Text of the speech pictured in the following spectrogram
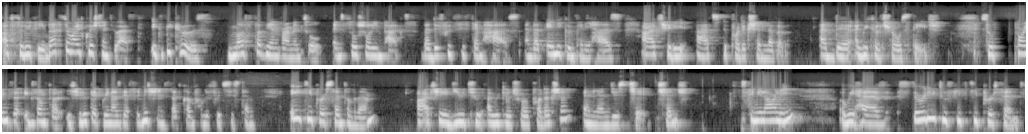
Absolutely. That's the right question to ask. It's because most of the environmental and social impacts that the food system has and that any company has are actually at the production level, at the agricultural stage. So, for example, if you look at greenhouse gas emissions that come from the food system, 80% of them are actually due to agricultural production and land use change. Similarly, we have 30 to 50%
